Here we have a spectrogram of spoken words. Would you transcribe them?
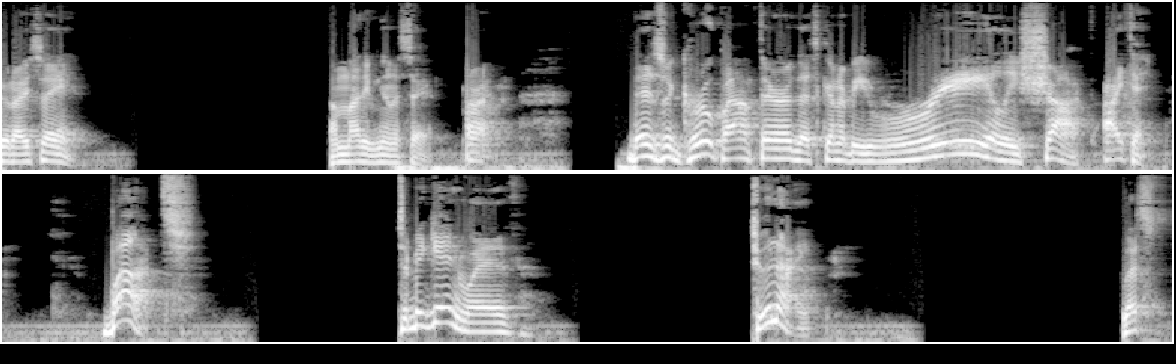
Should I say it? I'm not even going to say it. All right. There's a group out there that's going to be really shocked, I think. But, to begin with, tonight, let's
